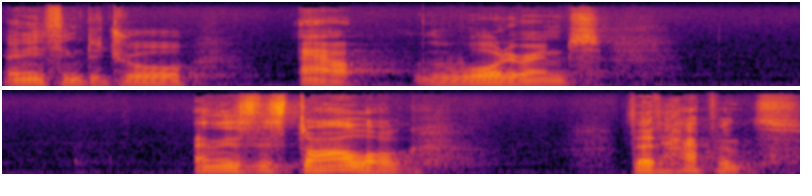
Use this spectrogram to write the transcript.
anything to draw out the water and and there's this dialogue that happens.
